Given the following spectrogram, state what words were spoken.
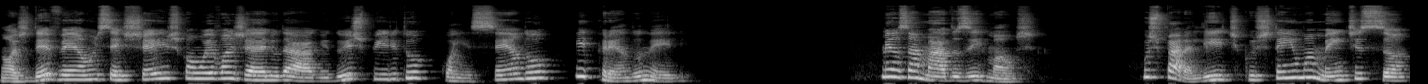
Nós devemos ser cheios com o Evangelho da Água e do Espírito, conhecendo-o e crendo nele. Meus amados irmãos, os paralíticos têm uma mente sã,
